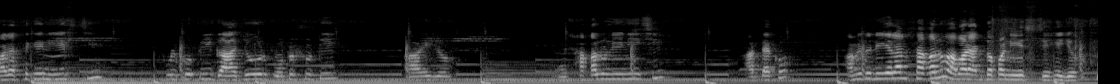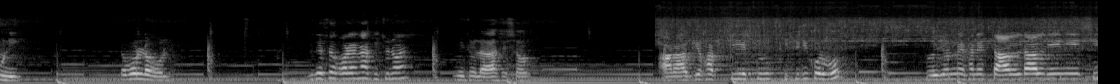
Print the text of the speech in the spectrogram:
বাজার থেকে নিয়ে এসেছি ফুলকপি, গাজর, মটরশুঁটি আর এই শাকালু নিয়ে নিয়েছি। আর দেখো, আমি তো নিয়ে এলাম শাকালু, আবার এক দফা নিয়ে এসছে, এই যে উনি। ডবল ডবল জিজ্ঞাসা করে না, কিছু নয়, নিয়ে চলে আসে সব। আর আগে ভাবছি একটু খিচুড়ি করব, ওই জন্য এখানে চাল ডাল নিয়ে নিয়েছি।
